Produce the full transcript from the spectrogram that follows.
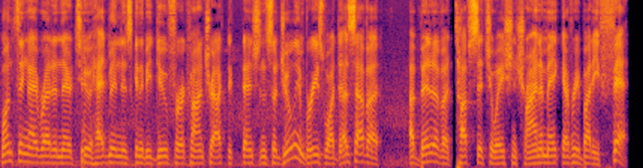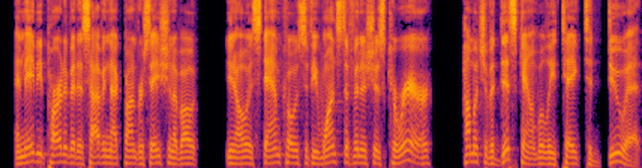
One thing I read in there too, Hedman is going to be due for a contract extension. So Julien Brisebois does have a, a bit of a tough situation trying to make everybody fit. And maybe part of it is having that conversation about, you know, is Stamkos, if he wants to finish his career, how much of a discount will he take to do it?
